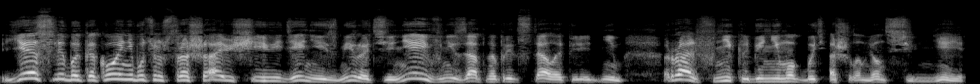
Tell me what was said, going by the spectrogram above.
Если бы какое-нибудь устрашающее видение из мира теней внезапно предстало перед ним, Ральф Никльби не мог быть ошеломлен сильнее,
